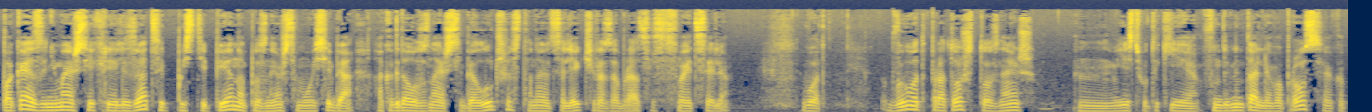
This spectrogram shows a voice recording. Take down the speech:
Пока занимаешься их реализацией, постепенно познаешь самого себя, а когда узнаешь себя лучше, становится легче разобраться со своей целью. Вот. Вывод про то, что, знаешь, есть вот такие фундаментальные вопросы, как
